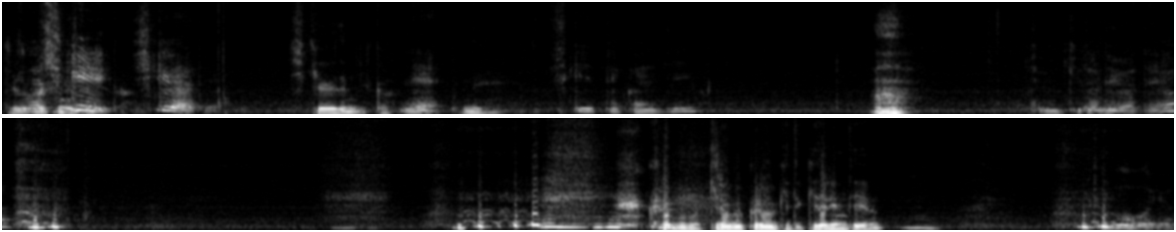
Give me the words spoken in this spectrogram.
계속 하시면 시키, 됩니다. 시켜야 돼요. 시켜야 됩니까? 네. 네. 시킬 때까지 좀 기다려야 돼요. 그러고, 그러고, 기, 기다리면 돼요? 뜨거워요.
